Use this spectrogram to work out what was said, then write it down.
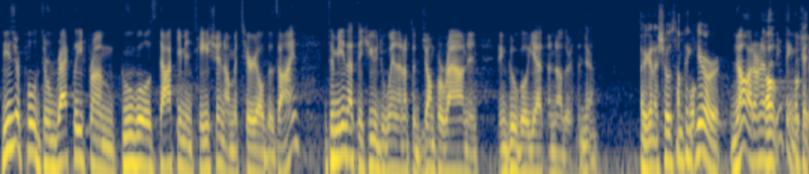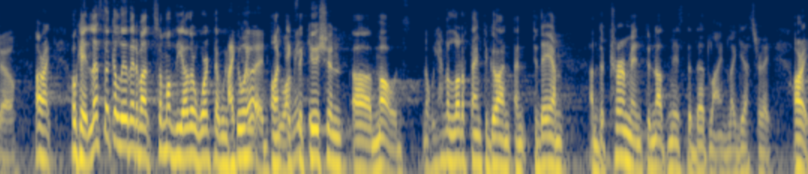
These are pulled directly from Google's documentation on material design. And to me, that's a huge win. I don't have to jump around and, and Google yet another thing. Yeah. Are you going to show something well, here? Or? No, I don't have oh, anything okay. to show. All right. Okay, let's talk a little bit about some of the other work that we're I doing could. on execution uh, modes. No, we have a lot of time to go, and, and today I'm, I'm determined to not miss the deadline like yesterday. All right.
